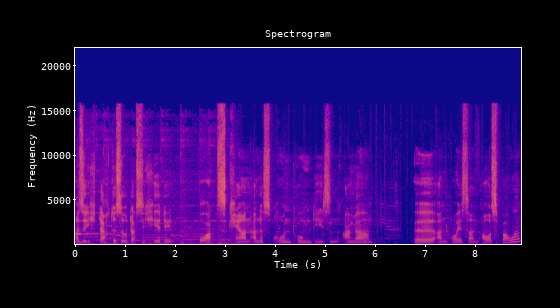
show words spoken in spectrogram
Also ich dachte so, dass ich hier den Ortskern, alles rund um diesen Anger äh, an Häusern ausbaue.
